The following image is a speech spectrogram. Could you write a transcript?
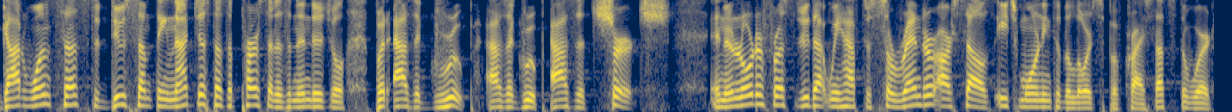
God wants us to do something not just as a person, as an individual, but as a group, as a group, as a church. And in order for us to do that, we have to surrender ourselves each morning to the Lordship of Christ. That's the word.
